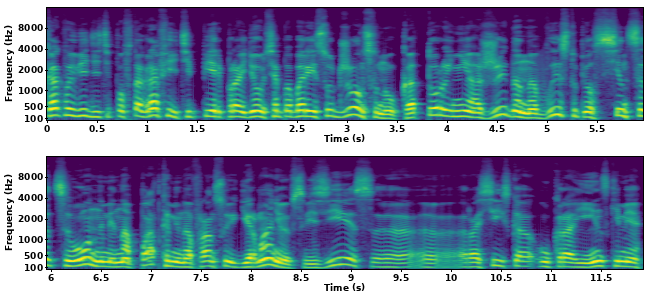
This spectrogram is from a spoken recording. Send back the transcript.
Как вы видите по фотографии, теперь пройдемся по Борису Джонсону, который неожиданно выступил с сенсационными нападками на Францию и Германию в связи с э, российско-украинскими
